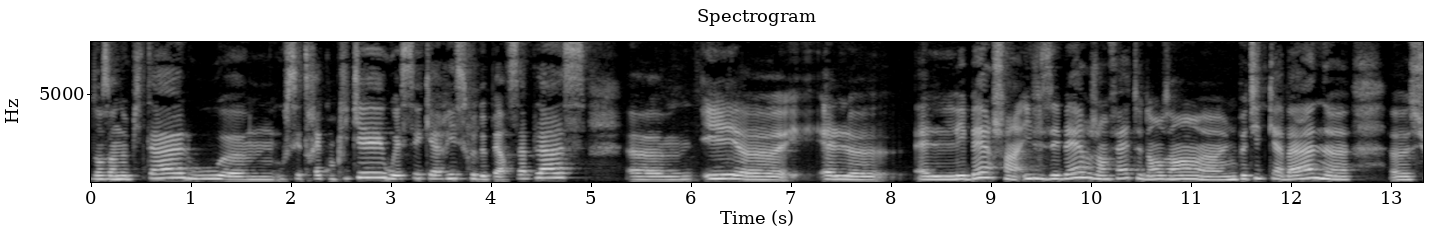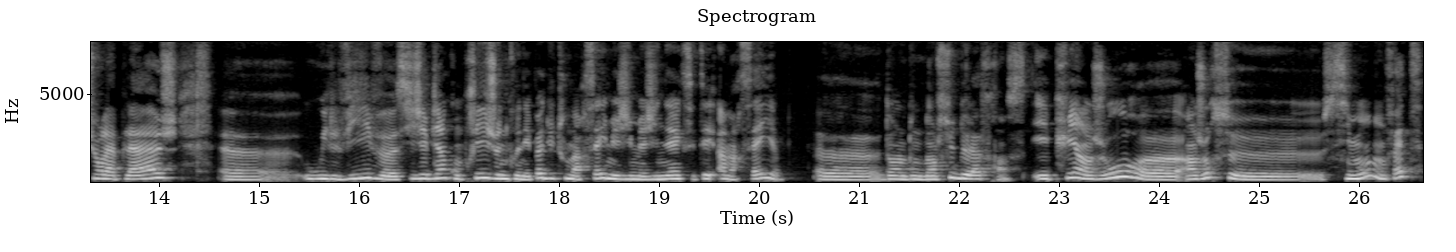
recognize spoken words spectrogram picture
dans un hôpital où euh, où c'est très compliqué, où elle sait qu'elle risque de perdre sa place et elle elle l'héberge, enfin ils hébergent en fait dans un, une petite cabane sur la plage où ils vivent. Si j'ai bien compris, je ne connais pas du tout Marseille, mais j'imaginais que c'était à Marseille. Euh, dans, donc dans le sud de la France. Et puis un jour, euh, un jour, ce Simon, en fait,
